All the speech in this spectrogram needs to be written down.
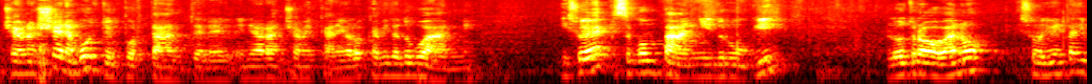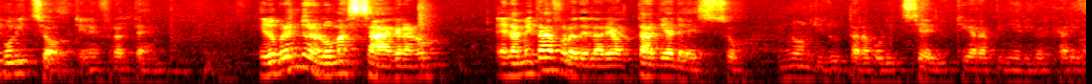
c'è una scena molto importante nel, in Arancia Meccanica, l'ho capita dopo anni. I suoi ex compagni, i drughi, lo trovano sono diventati poliziotti nel frattempo. E lo prendono e lo massacrano. È la metafora della realtà di adesso, non di tutta la polizia e di tutti i carabinieri per carità,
